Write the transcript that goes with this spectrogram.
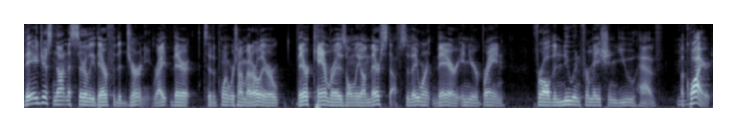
They're just not necessarily there for the journey, right? They're to the point we are talking about earlier, their camera is only on their stuff. So they weren't there in your brain for all the new information you have mm-hmm. acquired,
